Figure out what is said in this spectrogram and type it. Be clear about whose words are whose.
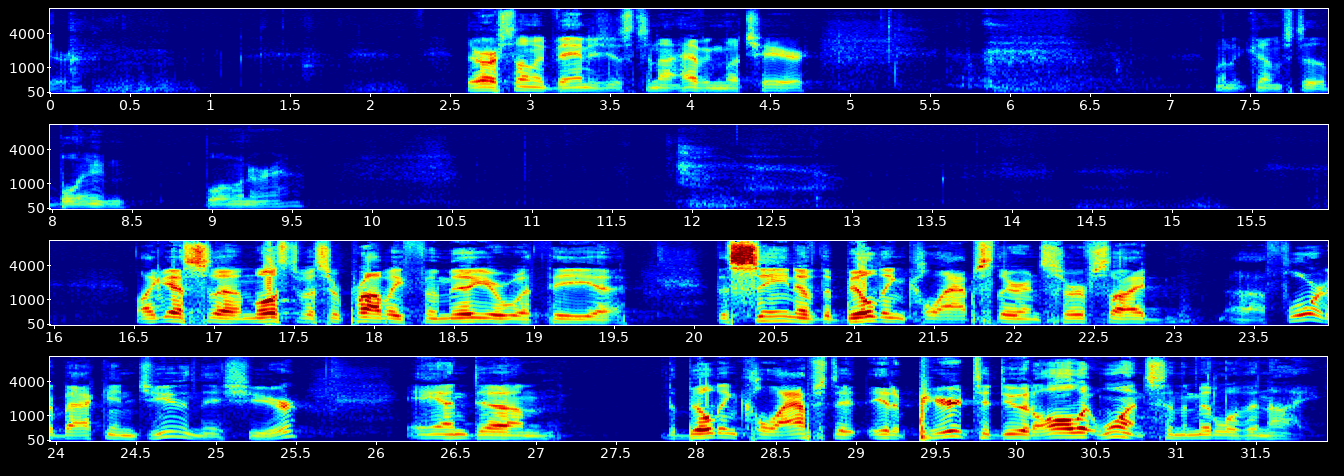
Speaker 1: there. There are some advantages to not having much hair when it comes to the balloon blowing around. Well, I guess uh, most of us are probably familiar with the, uh, the scene of the building collapse there in Surfside, uh, Florida, back in June this year. And um, the building collapsed. It, it appeared to do it all at once in the middle of the night.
